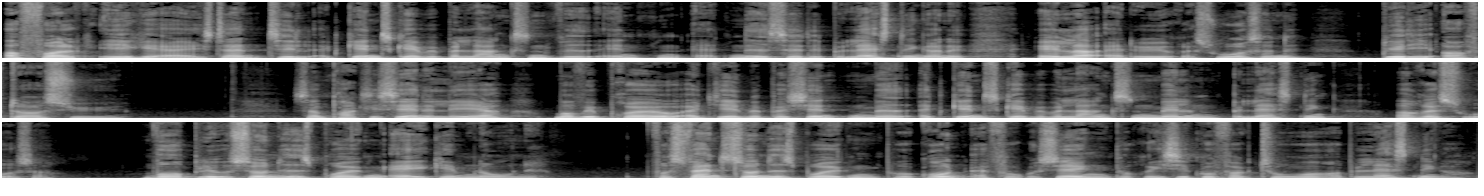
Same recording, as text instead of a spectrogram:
og folk ikke er i stand til at genskabe balancen ved enten at nedsætte belastningerne eller at øge ressourcerne, bliver de oftere syge. Som praktiserende læger må vi prøve at hjælpe patienten med at genskabe balancen mellem belastning og ressourcer. Hvor blev sundhedsbryggen af gennem årene? Forsvandt sundhedsbryggen på grund af fokuseringen på risikofaktorer og belastninger?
